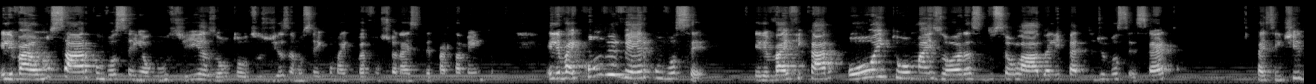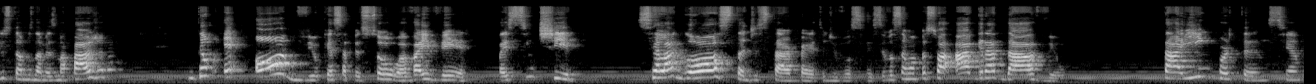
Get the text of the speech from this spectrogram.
ele vai almoçar com você em alguns dias, ou todos os dias, eu não sei como é que vai funcionar esse departamento. Ele vai conviver com você. Ele vai ficar oito ou mais horas do seu lado, ali perto de você, certo? Faz sentido? Estamos na mesma página? Então, é óbvio que essa pessoa vai ver, vai sentir se ela gosta de estar perto de você, se você é uma pessoa agradável. Tá aí a importância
